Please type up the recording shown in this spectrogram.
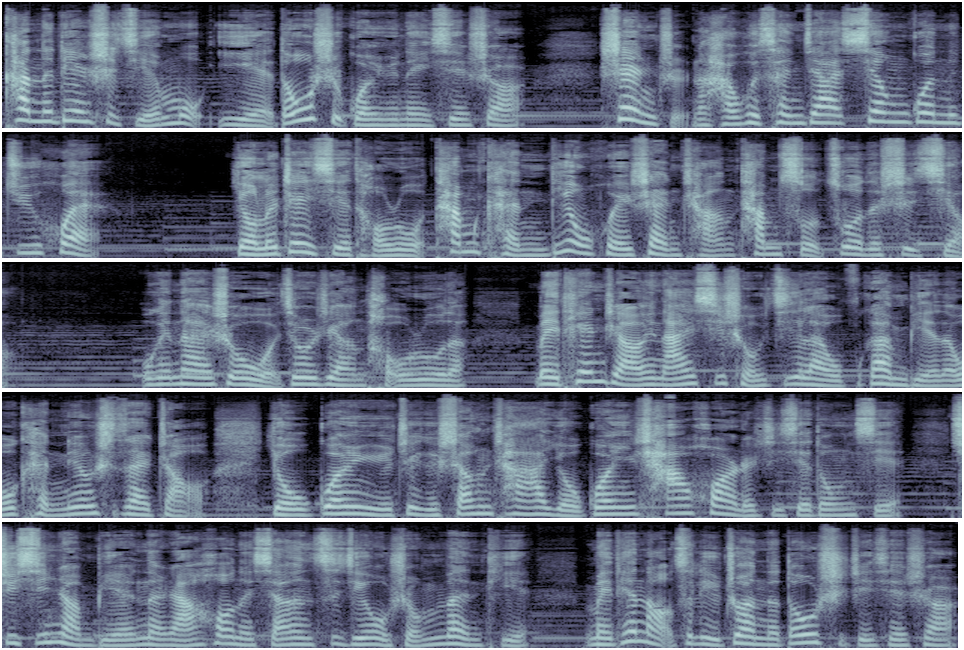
看的电视节目也都是关于那些事儿，甚至呢还会参加相关的聚会。”有了这些投入，他们肯定会擅长他们所做的事情。我跟大家说，我就是这样投入的。每天只要一拿起手机来，我不干别的，我肯定是在找有关于这个商插、有关于插画的这些东西，去欣赏别人的，然后呢，想想自己有什么问题。每天脑子里转的都是这些事儿，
